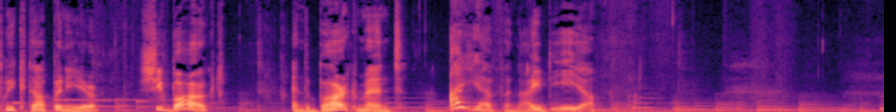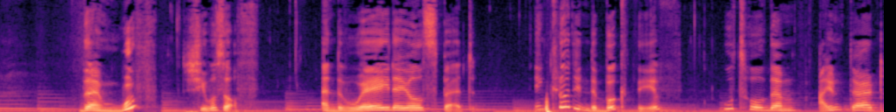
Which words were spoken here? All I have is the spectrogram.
pricked up an ear. She barked, and the bark meant, I have an idea. Then woof, she was off, and away they all sped, including the book thief, who told them, I'm dead.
